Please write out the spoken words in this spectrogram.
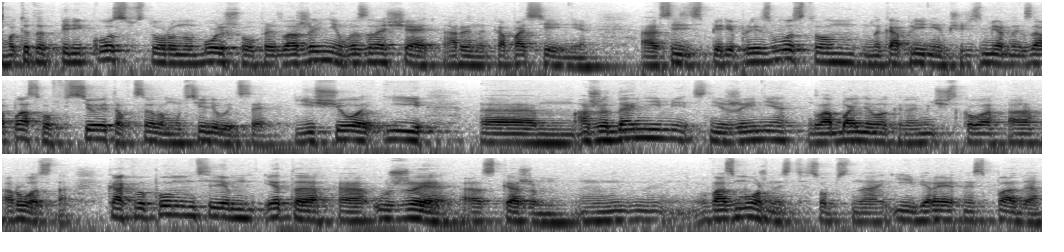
вот этот перекос в сторону большего предложения возвращает на рынок опасения а в связи с перепроизводством, накоплением чрезмерных запасов, все это в целом усиливается еще и э, ожиданиями снижения глобального экономического роста. Как вы помните, это уже, скажем, возможность, собственно, и вероятность спада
